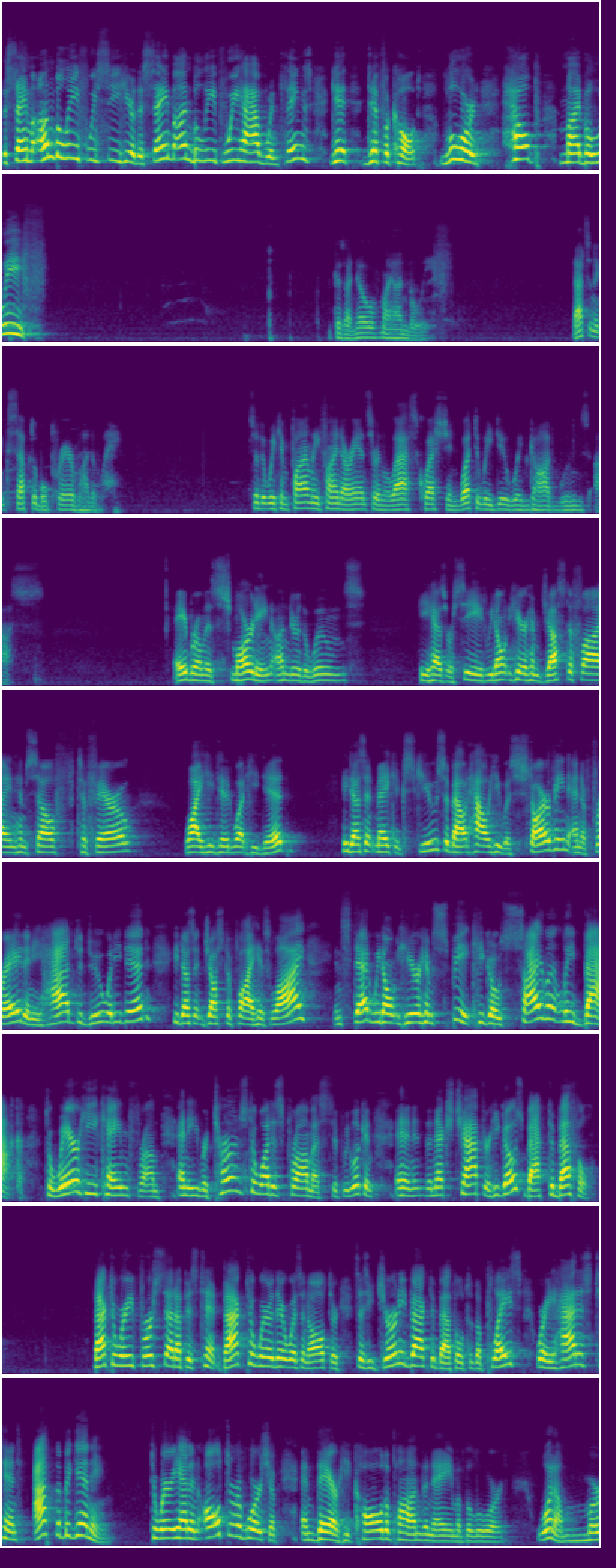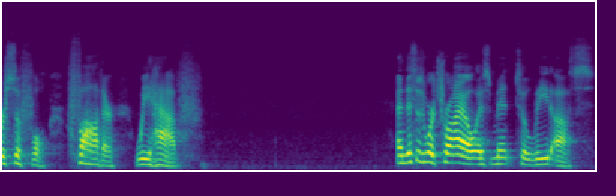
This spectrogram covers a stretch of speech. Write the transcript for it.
The same unbelief we see here, the same unbelief we have when things get difficult. Lord, help my belief. because I know of my unbelief. That's an acceptable prayer, by the way. So that we can finally find our answer in the last question what do we do when God wounds us? Abram is smarting under the wounds he has received. We don't hear him justifying himself to Pharaoh why he did what he did. He doesn't make excuse about how he was starving and afraid and he had to do what he did. He doesn't justify his lie. Instead, we don't hear him speak. He goes silently back to where he came from and he returns to what is promised. If we look in, in the next chapter, he goes back to Bethel. Back to where he first set up his tent, back to where there was an altar. It says he journeyed back to Bethel to the place where he had his tent at the beginning to where he had an altar of worship, and there he called upon the name of the Lord. What a merciful Father we have. And this is where trial is meant to lead us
